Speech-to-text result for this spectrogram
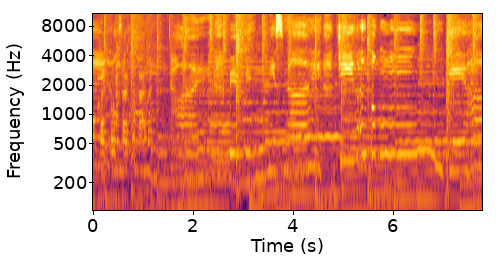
មកខ្លាញ់កូនខ្សែខ្លួនដែរណាថាយពេលលីងមានស្នេហ៍ជាឪពុកគេហើយ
